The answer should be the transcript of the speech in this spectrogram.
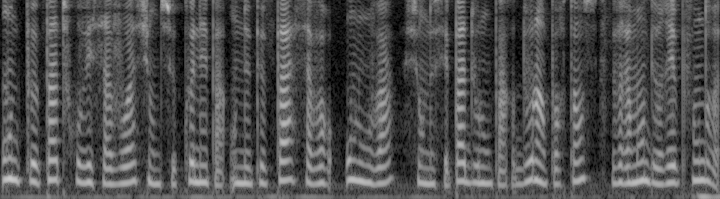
On ne peut pas trouver sa voie si on ne se connaît pas. On ne peut pas savoir où l'on va si on ne sait pas d'où l'on part. D'où l'importance vraiment de répondre,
